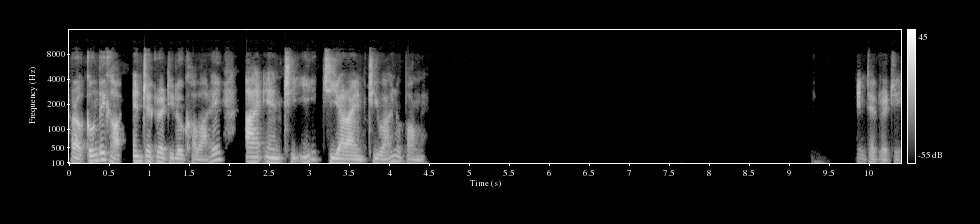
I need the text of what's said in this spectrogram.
အဲ့တော့ဂုဏ်သိက္ခာ integrity လို့ခေါ်ပါတယ် INTE GRINTY လို့ပေါင်းမယ် integrity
